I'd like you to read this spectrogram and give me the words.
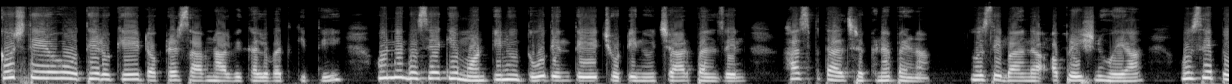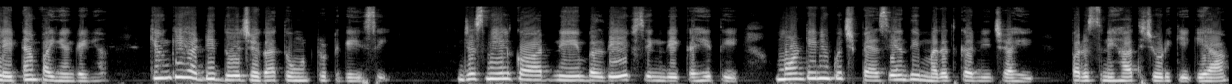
ਕੁਝ ਦੇਰ ਉਹ ਉੱਥੇ ਰੁਕੇ, ਡਾਕਟਰ ਸਾਹਿਬ ਨਾਲ ਵੀ ਗੱਲਬਾਤ ਕੀਤੀ। ਉਹਨਾਂ ਦੱਸਿਆ ਕਿ ਮੌਂਟੀ ਨੂੰ 2 ਦਿਨ ਤੇ ਛੋਟੀ ਨੂੰ 4-5 ਦਿਨ ਹਸਪਤਾਲ 'ਚ ਰੱਖਣਾ ਪੈਣਾ। ਉਸੇ ਬਾਅਦ ਦਾ ਆਪਰੇਸ਼ਨ ਹੋਇਆ ਉਸੇ ਪਲੇਟਾਂ ਪਾਈਆਂ ਗਈਆਂ, ਕਿਉਂਕਿ ਹੱਡੀ ਦੋ ਜਗ੍ਹਾ ਤੋਂ ਟੁੱਟ ਗਈ ਸੀ। ਜਸਮੀਲ ਕੌਰ ਨੇ ਬਲਦੇਵ ਸਿੰਘ ਦੇ ਕਹੇ ਤੇ ਮੌਂਟੀ ਨੂੰ ਕੁਝ ਪੈਸਿਆਂ ਦੀ ਮਦਦ ਕਰਨੀ ਚਾਹੀ, ਪਰ ਉਸਨੇ ਹੱਥ ਜੋੜ ਕੇ ਕਿਹਾ,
